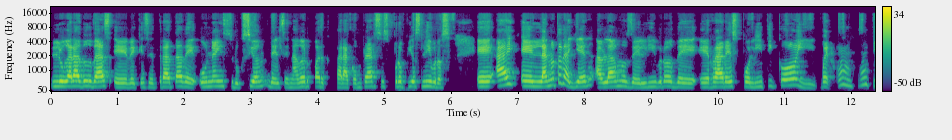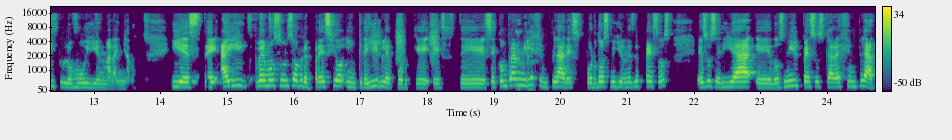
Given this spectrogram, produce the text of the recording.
lugar a dudas eh, de que se trata de una instrucción del senador para, comprar sus propios libros. Eh, hay, en la nota de ayer hablábamos del libro de Errares Político y, bueno, un título muy enmarañado. Y este, ahí vemos un sobreprecio increíble porque este, se compran mil ejemplares por dos millones de pesos, eso sería eh, dos mil pesos cada ejemplar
